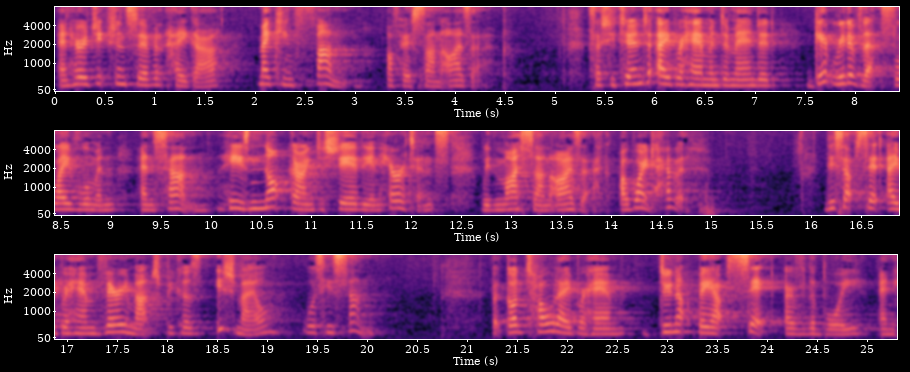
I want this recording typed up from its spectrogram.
and her Egyptian servant Hagar making fun of her son Isaac. So she turned to Abraham and demanded, Get rid of that slave woman and son. He is not going to share the inheritance with my son Isaac. I won't have it. This upset Abraham very much because Ishmael was his son. But God told Abraham, Do not be upset over the boy and,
